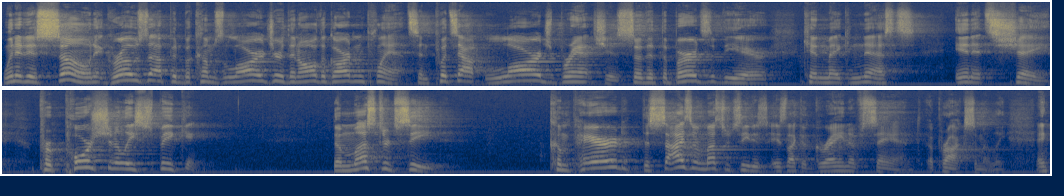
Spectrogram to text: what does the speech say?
when it is sown, it grows up and becomes larger than all the garden plants and puts out large branches so that the birds of the air can make nests in its shade. Proportionally speaking, the mustard seed compared the size of a mustard seed is, is like a grain of sand approximately. And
